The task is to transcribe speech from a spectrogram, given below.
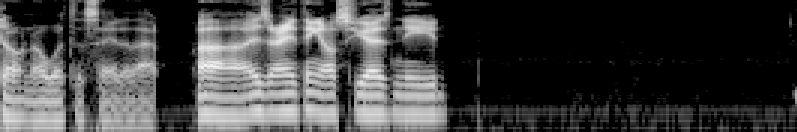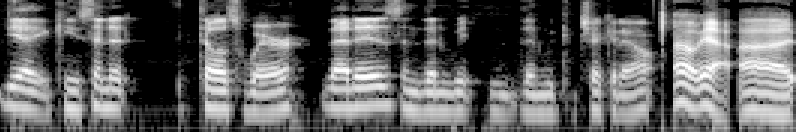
don't know what to say to that. Uh, is there anything else you guys need? Yeah, can you send it? Tell us where that is, and then we then we can check it out. Oh yeah, uh,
